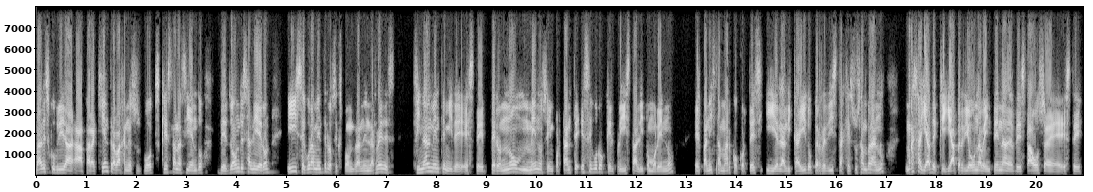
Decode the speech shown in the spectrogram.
va a descubrir a, para quién trabajan esos bots, qué están haciendo, de dónde salieron y seguramente los expondrán en las redes. Finalmente, mire, este, pero no menos importante, es seguro que el priista Alito Moreno, el panista Marco Cortés y el alicaído perredista Jesús Zambrano más allá de que ya perdió una veintena de estados, eh, este,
